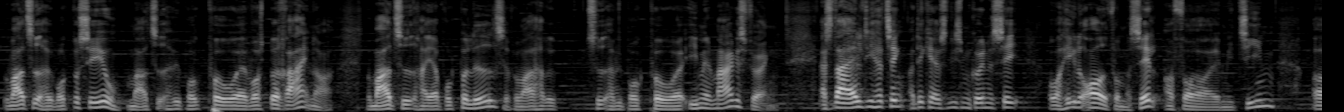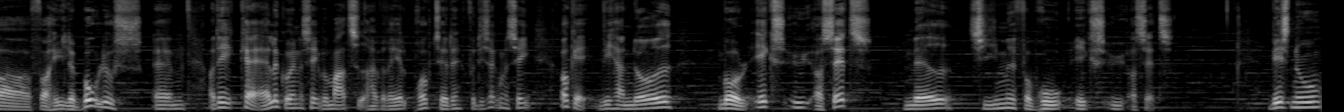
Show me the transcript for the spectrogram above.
Hvor meget tid har vi brugt på SEO? Hvor meget tid har vi brugt på øh, vores beregnere? Hvor meget tid har jeg brugt på ledelse? Hvor meget har vi tid har vi brugt på øh, e-mail markedsføring. Altså der er alle de her ting, og det kan jeg så ligesom gå ind og se over hele året for mig selv og for øh, mit team og for hele Bolius. Øhm, og det kan alle gå ind og se, hvor meget tid har vi reelt brugt til det. Fordi så kan man se, okay, vi har nået mål x, y og z med timeforbrug x, y og z. Hvis nu,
